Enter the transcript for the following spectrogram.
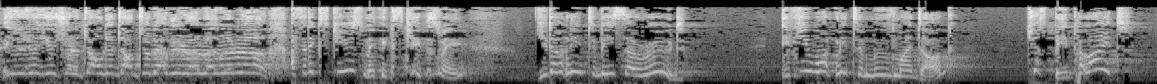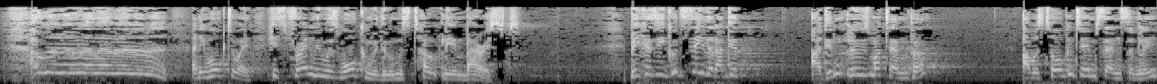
You should have told the doctor. I said, Excuse me, excuse me. You don't need to be so rude. If you want me to move my dog, just be polite. Oh, and he walked away. His friend who was walking with him was totally embarrassed. Because he could see that I, did, I didn't lose my temper. I was talking to him sensibly.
